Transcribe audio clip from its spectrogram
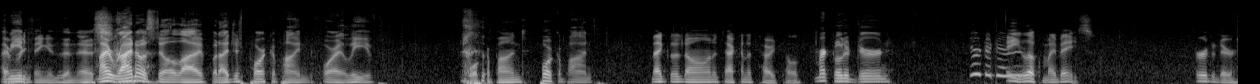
I mean, Everything is in this. My rhino's still alive, but I just porcupine before I leave. Porcupine. Porcupine. Megalodon attacking a turtle. Merclodern. Hey, look, my base. Erdader.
